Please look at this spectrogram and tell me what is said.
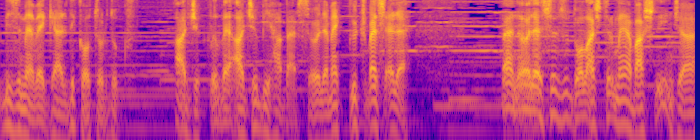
Bizim eve geldik oturduk. Acıklı ve acı bir haber söylemek güç mesele. Ben öyle sözü dolaştırmaya başlayınca...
